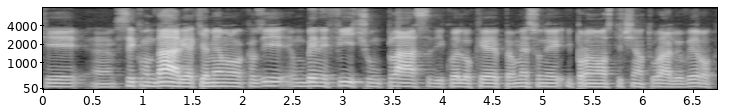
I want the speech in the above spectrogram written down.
che eh, secondaria, chiamiamola così, è un beneficio, un plus di quello che per me sono i, i pronostici naturali, ovvero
